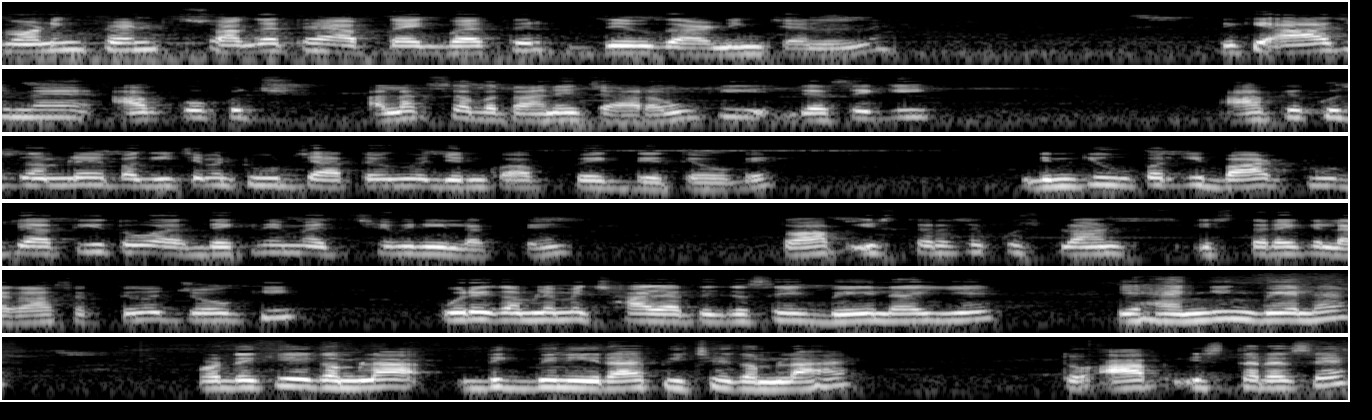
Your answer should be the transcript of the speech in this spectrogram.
मॉर्निंग फ्रेंड स्वागत है आपका एक बार फिर देव गार्डनिंग चैनल में। देखिए, आज मैं आपको कुछ अलग सा बताने चाह रहा हूँ कि जैसे कि आपके कुछ गमले बगीचे में टूट जाते होंगे, जिनको आप फेंक देते होगे। जिनकी ऊपर की बाट टूट जाती है तो देखने में अच्छे भी नहीं लगते हैं। तो आप इस तरह से कुछ प्लांट्स इस तरह के लगा सकते हो, जो कि पूरे गमले में छा जाते हैं। जैसे एक बेल है, ये ये हैंगिंग बेल है। और देखिए, ये गमला दिख भी नहीं रहा है, पीछे गमला है। तो आप इस तरह से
